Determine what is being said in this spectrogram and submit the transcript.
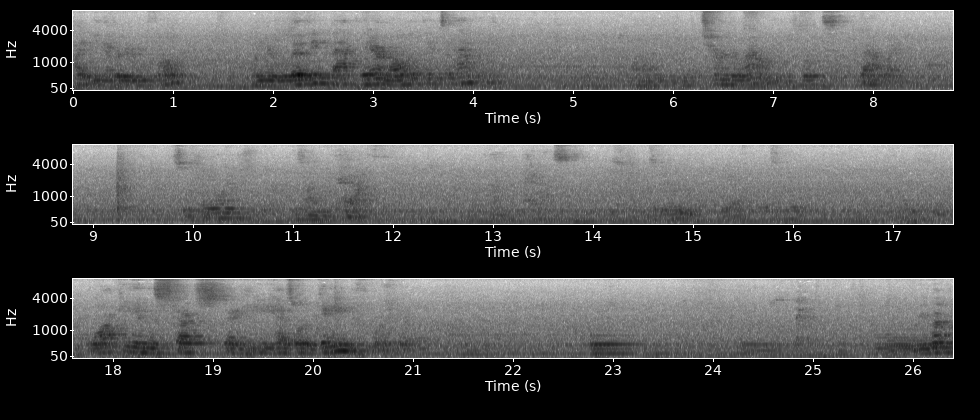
how you never going to move forward? When you're living back there and all the things that happen, uh, you turned around. It looks that way. So healing is on the path, not the past. Walking in the steps that He has ordained for you. Remember,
